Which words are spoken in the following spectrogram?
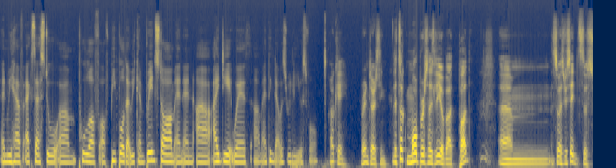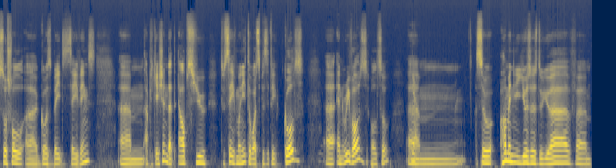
and we have access to um, pool of, of people that we can brainstorm and and uh, ideate with um, i think that was really useful Okay, very interesting. Let's talk more precisely about Pod. Um, so, as you said, it's a social uh, goals-based savings um, application that helps you to save money towards specific goals uh, and rewards also. Yeah. Um, So, how many users do you have? Um,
